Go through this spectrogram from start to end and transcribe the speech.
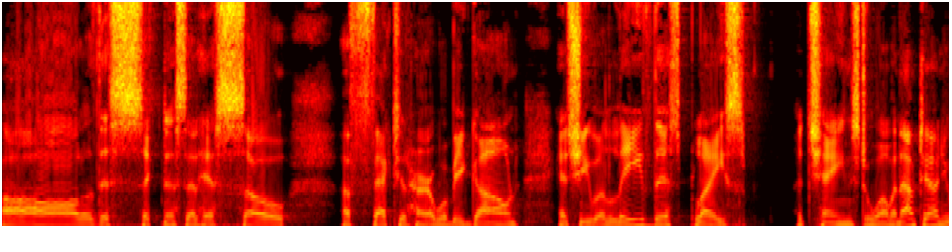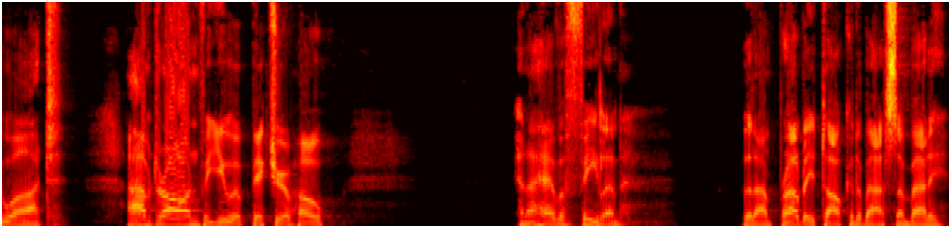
All of this sickness that has so affected her will be gone, and she will leave this place a changed woman. I'm telling you what, I'm drawing for you a picture of hope, and I have a feeling that I'm probably talking about somebody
